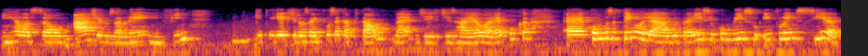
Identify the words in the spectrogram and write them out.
em relação a Jerusalém, enfim, que queria que Jerusalém fosse a capital né, de, de Israel à época. É, como você tem olhado para isso e como isso influencia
